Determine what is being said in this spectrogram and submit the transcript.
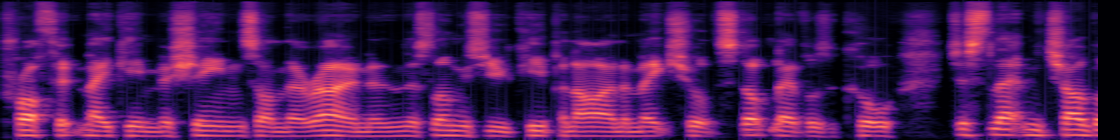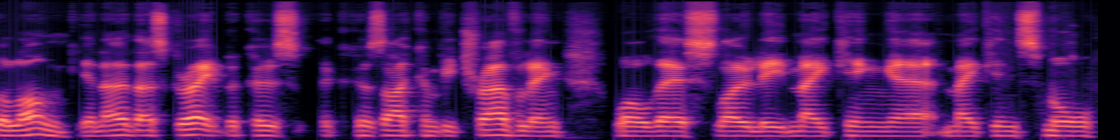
profit making machines on their own. And as long as you keep an eye on and make sure the stock levels are cool, just let them chug along. You know, that's great because because I can be traveling while they're slowly making uh, making small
